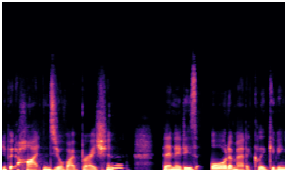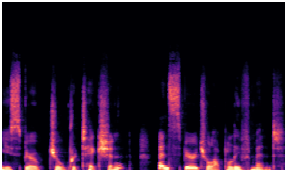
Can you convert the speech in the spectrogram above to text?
if it heightens your vibration, then it is automatically giving you spiritual protection and spiritual upliftment.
